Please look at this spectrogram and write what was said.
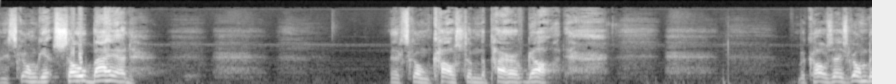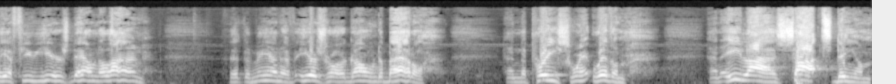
And it's going to get so bad that it's going to cost them the power of God. Because there's going to be a few years down the line that the men of Israel are gone to battle, and the priests went with them, and Eli's sight's dim.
